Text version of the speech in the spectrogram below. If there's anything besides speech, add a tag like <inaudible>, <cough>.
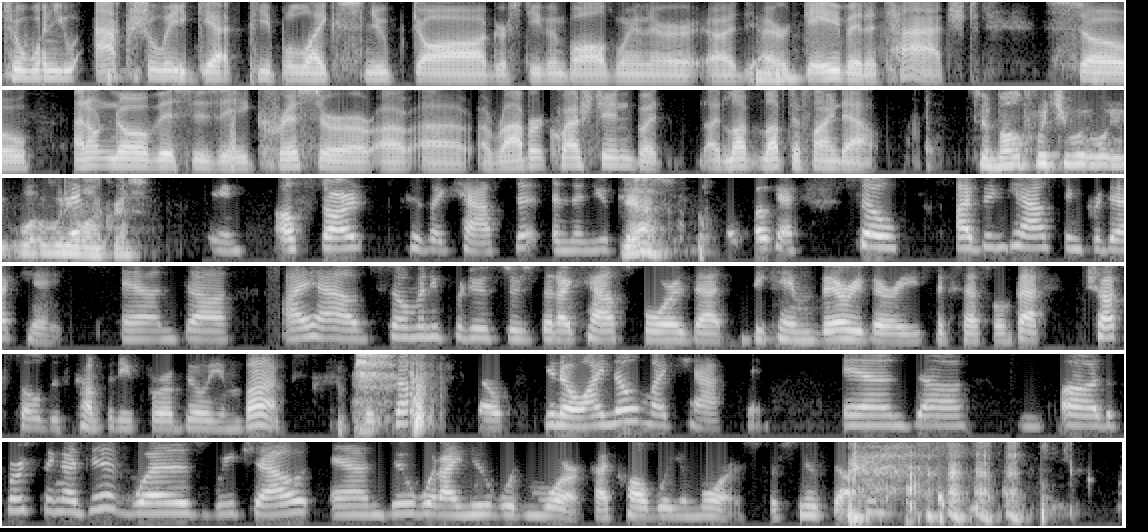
to when you actually get people like Snoop Dogg or Stephen Baldwin or, uh, or Mm-hmm. David attached. So I don't know if this is a Chris or a, a, a Robert question, but I'd love love to find out. So both, which you, what, what, what do you want, Chris? I'll start because I cast it, and then you can. Yes. Okay. So I've been casting for decades, and uh, I have so many producers that I cast for that became very, very successful. In fact, Chuck sold his company for a billion bucks. So you know, I know my casting, and uh, uh, the first thing I did was reach out and do what I knew wouldn't work. I called William Morris for Snoop Dogg. <laughs>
